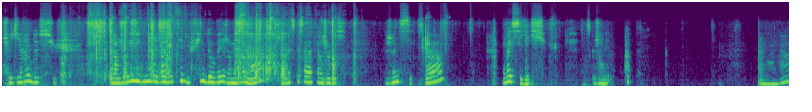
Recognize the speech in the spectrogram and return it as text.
Je dirais dessus. Alors, je voulais venir y rajouter du fil doré. J'en ai un là. Est-ce que ça va faire joli? Je ne sais pas. On va essayer. Parce que j'en ai... Hop. Voilà.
